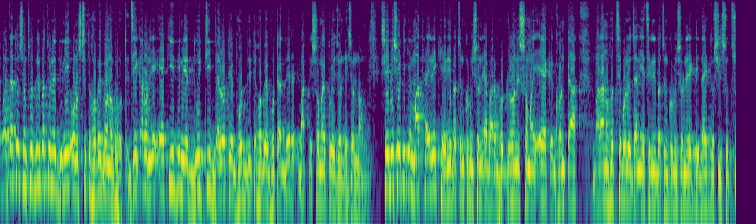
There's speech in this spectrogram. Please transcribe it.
এবার জাতীয় সংসদ নির্বাচনের দিনই অনুষ্ঠিত হবে গণভোট। যে কারণে একই দিনে দুইটি ব্যালটে ভোট দিতে হবে ভোটারদের, বাড়তি সময় প্রয়োজন এই জন্য সেই বিষয়টিকে মাথায় রেখে নির্বাচন কমিশন এবার ভোট গ্রহণের সময় এক ঘণ্টা বাড়ানো হচ্ছে বলে জানিয়েছে নির্বাচন কমিশনের একটি দায়িত্বশীল সূত্র।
